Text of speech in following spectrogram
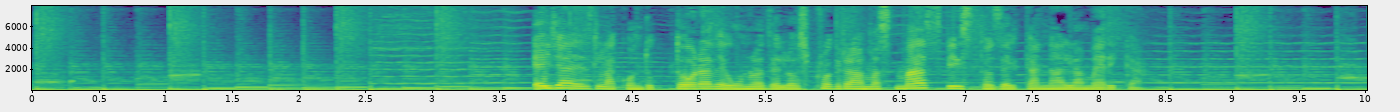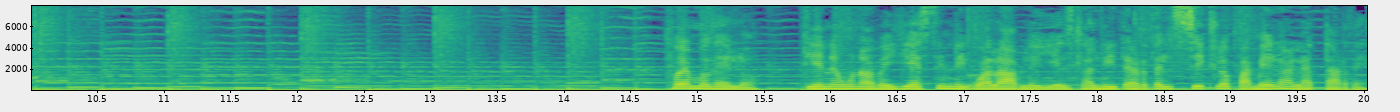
Ella es la conductora de uno de los programas más vistos del Canal América. Fue modelo, tiene una belleza inigualable y es la líder del ciclo Pamela a la tarde.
